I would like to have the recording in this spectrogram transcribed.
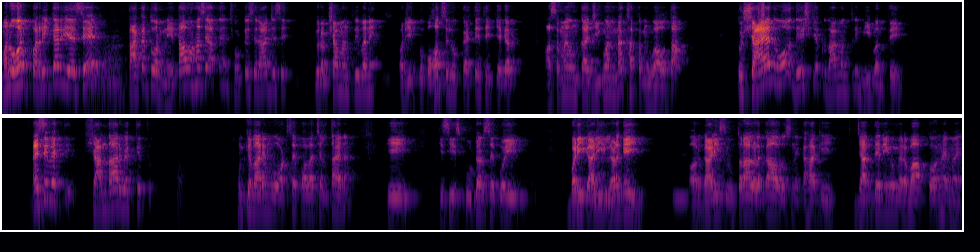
मनोहर पर्रिकर जैसे ताकतवर नेता वहाँ से आते हैं, छोटे से राज्य से, जो रक्षा मंत्री बने और जिनको बहुत से लोग कहते थे कि अगर असमय उनका जीवन न खत्म हुआ होता तो शायद वो देश के प्रधानमंत्री भी बनते। ऐसे व्यक्ति, शानदार व्यक्तित्व। उनके बारे में व्हाट्सएप वाला चलता है ना कि किसी स्कूटर से कोई बड़ी गाड़ी लड़ गई और गाड़ी से उतरा लड़का और उसने कहा कि जानते नहीं हो मेरा बाप कौन है, मैं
